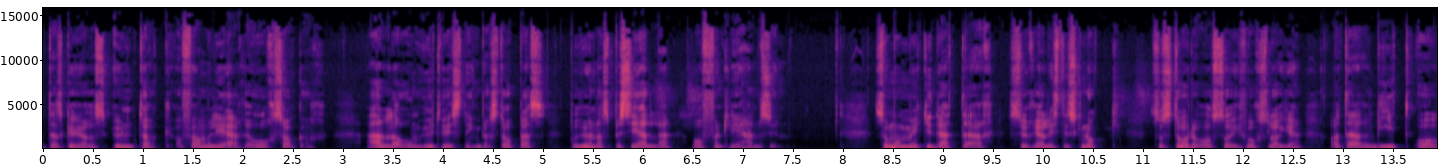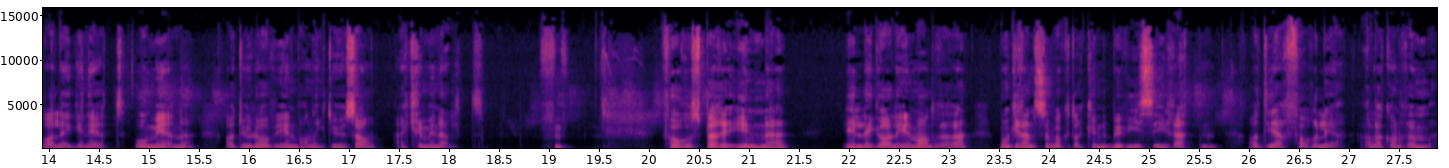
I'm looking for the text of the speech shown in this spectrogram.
at det skal gjøres unntak av familiære årsaker, eller om utvisning bør stoppes pga. spesielle offentlige hensyn. Som om ikke dette er surrealistisk nok, så står det også i forslaget at det er hvit overlegenhet å mene at ulovlig innvandring til USA er kriminelt. For å sperre inne illegale innvandrere må grensevakter kunne bevise i retten at de er farlige eller kan rømme.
